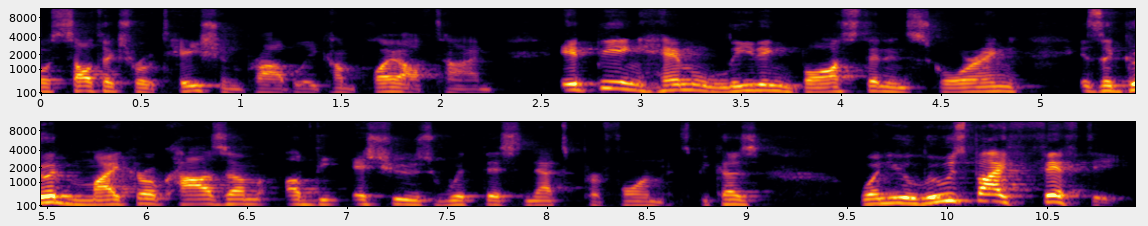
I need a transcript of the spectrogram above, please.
Celtics rotation probably come playoff time. It being him leading Boston in scoring is a good microcosm of the issues with this Nets performance because when you lose by 50,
